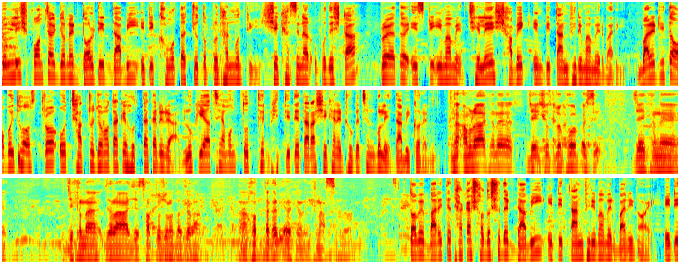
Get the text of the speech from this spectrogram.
চল্লিশ পঞ্চাশ জনের দলটির দাবি, এটি ক্ষমতাচ্যুত প্রধানমন্ত্রী শেখ হাসিনার উপদেষ্টা প্রয়াত এস ইমামের ছেলে, সাবেক এমপি তানভীর ইমামের বাড়ি। বাড়িটিতে অবৈধ অস্ত্র ও ছাত্র জনতাকে হত্যাকারীরা লুকিয়ে আছে এমন তথ্যের ভিত্তিতে তারা সেখানে ঢুকেছেন বলে দাবি করেন। আমরা এখানে যেই সূত্র খবর পেয়েছি যে এখানে যেখানে যারা যে ছাত্র জনতা যারা হত্যাকারী এখানে এখানে আছে। তবে বাড়িতে থাকা সদস্যদের দাবি এটি তানভীর ইমামের বাড়ি নয়। এটি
